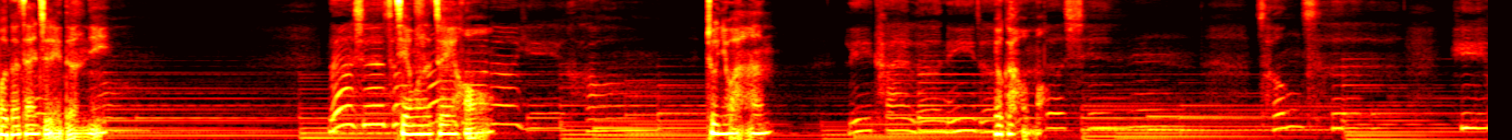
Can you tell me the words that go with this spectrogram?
我都在这里等你。节目的最后，祝你晚安，有个好梦。一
